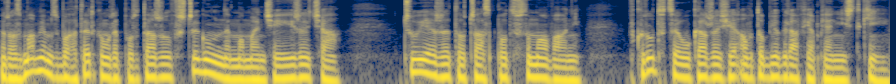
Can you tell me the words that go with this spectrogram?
Rozmawiam z bohaterką reportażu w szczególnym momencie jej życia. Czuję, że to czas podsumowań. Wkrótce ukaże się autobiografia pianistki.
